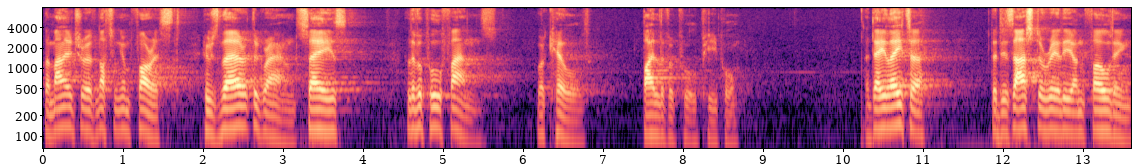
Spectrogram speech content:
the manager of Nottingham Forest, who's there at the ground, says, Liverpool fans were killed by Liverpool people. A day later, the disaster really unfolding,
